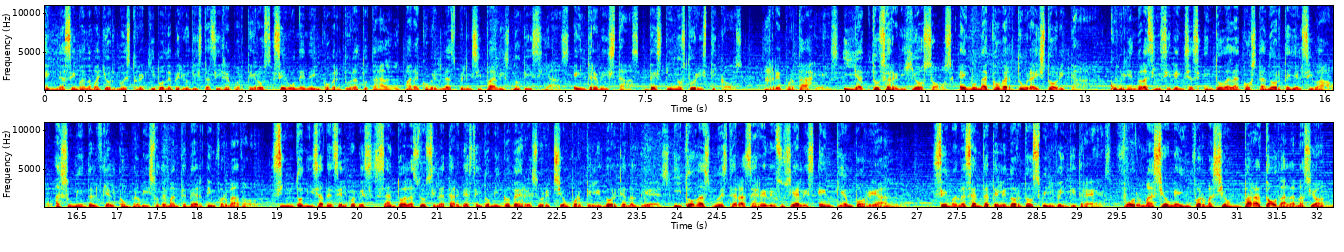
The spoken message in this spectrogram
En la Semana Mayor nuestro equipo de periodistas y reporteros se unen en cobertura total para cubrir las principales noticias, entrevistas, destinos turísticos, reportajes y actos religiosos en una cobertura histórica cubriendo las incidencias en toda la costa norte y el Cibao, asumiendo el fiel compromiso de mantenerte informado. Sintoniza desde el jueves santo a las 12 de la tarde hasta el domingo de resurrección por Telenor Canal 10 y todas nuestras redes sociales en tiempo real. Semana Santa Telenor 2023. Formación e información para toda la nación.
